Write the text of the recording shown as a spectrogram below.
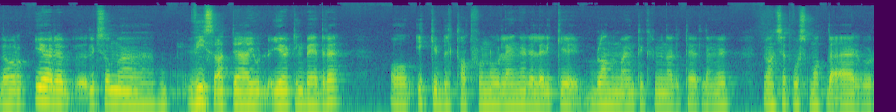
Det var å gjøre liksom eh, Vise at jeg gjør, gjør ting bedre. Og ikke bli tatt for noe lenger, eller ikke blande meg inn til kriminalitet lenger. Uansett hvor smått det er, hvor,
